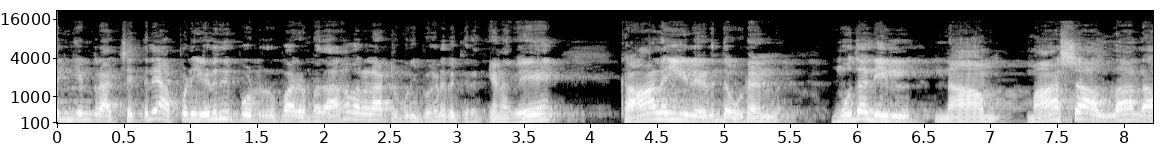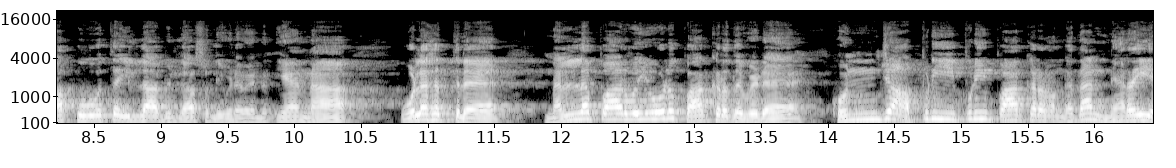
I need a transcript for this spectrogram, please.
என்கின்ற அச்சத்திலே அப்படி எழுதி போட்டிருப்பார் என்பதாக வரலாற்று குறிப்புகள் இருக்கிறது. எனவே காலையில் எழுந்தவுடன் முதலில் நாம் மாஷா அல்லா லா கூவத்தை இல்லா பில்லா சொல்லிவிட வேண்டும். ஏன்னா உலகத்தில் நல்ல பார்வையோடு பார்க்குறத விட கொஞ்சம் அப்படி இப்படி பார்க்குறவங்க தான் நிறைய.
